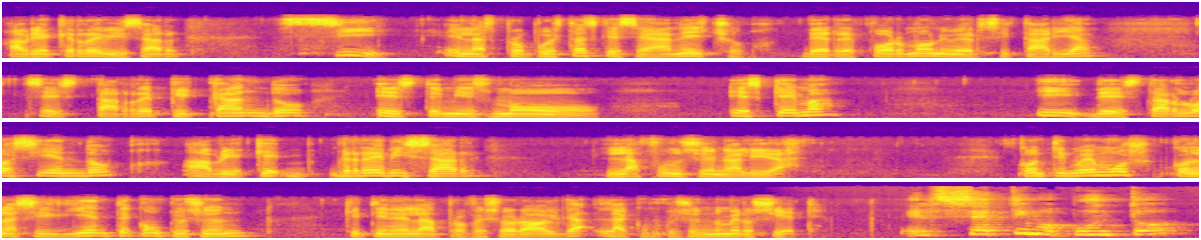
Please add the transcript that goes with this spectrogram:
Habría que revisar si en las propuestas que se han hecho de reforma universitaria se está replicando este mismo esquema y de estarlo haciendo habría que revisar la funcionalidad. Continuemos con la siguiente conclusión que tiene la profesora Olga, la conclusión número 7. El séptimo punto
